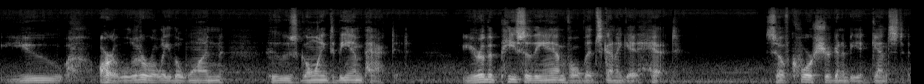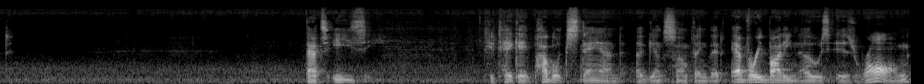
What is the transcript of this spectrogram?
you are literally the one who's going to be impacted. You're the piece of the anvil that's going to get hit. So, of course, you're going to be against it. That's easy. To take a public stand against something that everybody knows is wrong,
